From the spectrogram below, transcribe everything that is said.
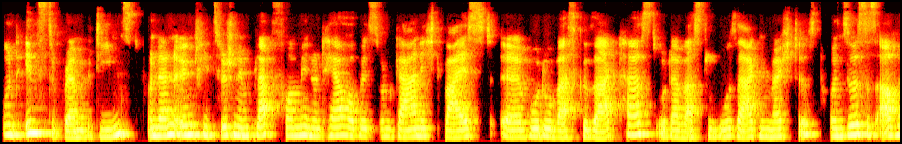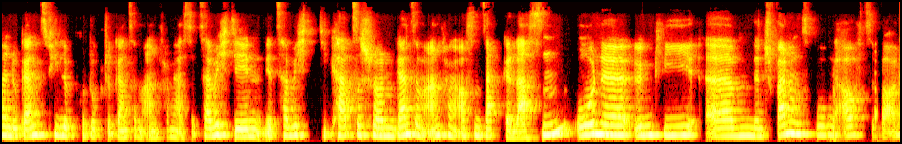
und Instagram bedienst und dann irgendwie zwischen den Plattformen hin und her hobbelst und gar nicht weißt, äh, wo du was gesagt hast oder was du wo sagen möchtest. Und so ist es auch, wenn du ganz viele Produkte ganz am Anfang hast. Jetzt habe ich den, jetzt habe ich die Katze schon ganz am Anfang aus dem Sack gelassen, ohne irgendwie ähm, einen Spannungsbogen aufzubauen.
